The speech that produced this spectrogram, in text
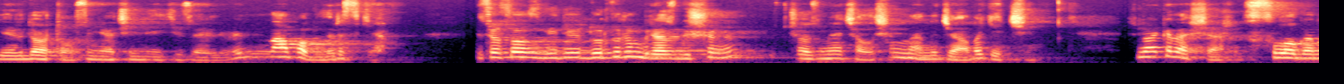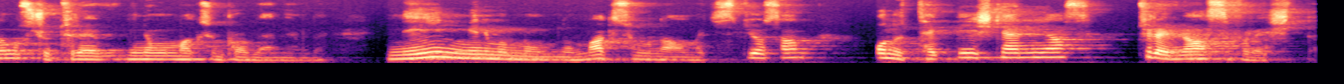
Diğeri 4 olsun. Gerçi yine 250 verin. Ne yapabiliriz ki? İstiyorsanız videoyu durdurun biraz düşünün. Çözmeye çalışın. Ben de cevaba geçeyim. Şimdi arkadaşlar sloganımız şu türev minimum maksimum problemlerinde. Neyin minimumunu maksimumunu almak istiyorsan onu tek değişkenli yaz. Türevini al sıfıra eşitle.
